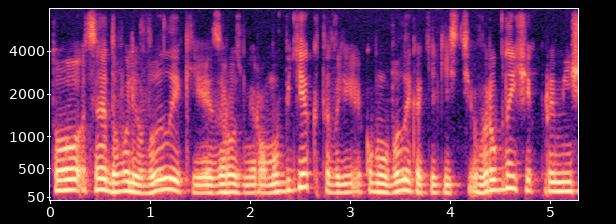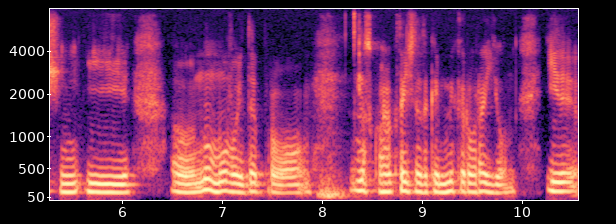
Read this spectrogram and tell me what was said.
то це доволі великий за розміром об'єкт, в якому велика кількість виробничих приміщень, і е, ну, мова йде про ну, фактично такий мікрорайон. І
